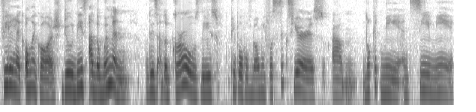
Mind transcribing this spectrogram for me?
feeling like, "Oh my gosh, dude, these are the women, these are the girls, these people who've known me for six years. Um, look at me and see me."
